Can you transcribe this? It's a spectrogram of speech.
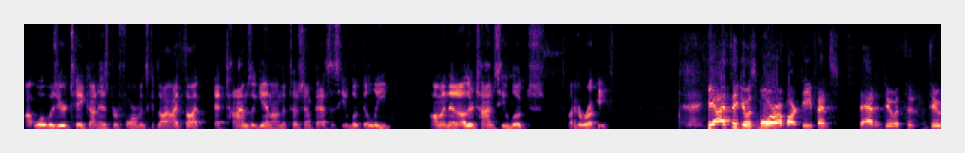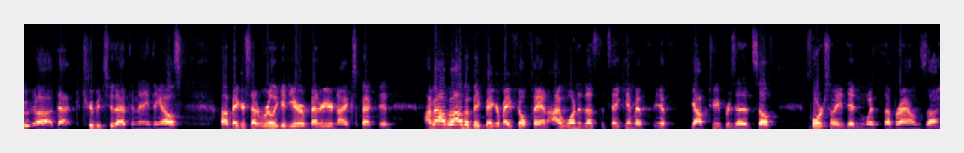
uh, what was your take on his performance? Because I, I, thought at times, again, on the touchdown passes, he looked elite. Um, and then other times he looked like a rookie. Yeah, I think it was more of our defense that had to do with do uh, that contribute to that than anything else. Uh, Baker's had a really good year, better year than I expected. I'm, I'm, I'm, a big Baker Mayfield fan. I wanted us to take him if if the opportunity presented itself. Fortunately, it didn't with the Browns uh,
